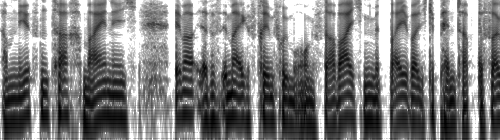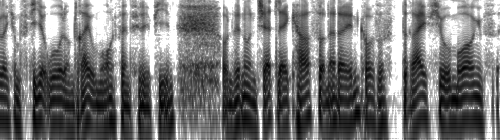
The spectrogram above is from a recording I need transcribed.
am nächsten Tag, meine ich, immer, es ist immer extrem früh morgens. Da war ich nie mit bei, weil ich gepennt habe. Das war, glaube ich, um 4 Uhr oder um 3 Uhr morgens in den Philippinen. Und wenn du einen Jetlag hast und dann da hinkommst, ist es 3, 4 Uhr morgens.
